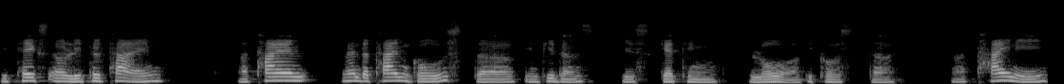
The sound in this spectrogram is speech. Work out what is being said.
it takes a little time. Uh, time when the time goes, the impedance is getting lower because the uh, tiny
